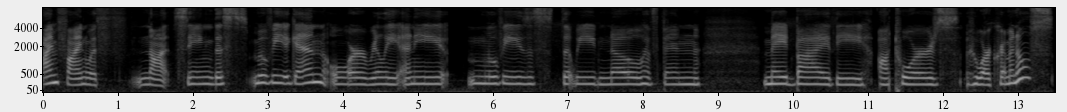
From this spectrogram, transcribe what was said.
I'm fine with not seeing this movie again or really any movies that we know have been made by the auteurs who are criminals.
